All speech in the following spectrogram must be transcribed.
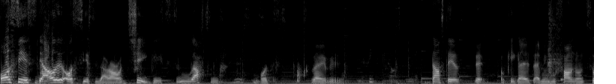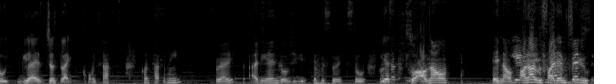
All CSC, there are always all CSCs around. She gates. We have to, but very, very I think it's downstairs. downstairs yeah, okay guys i mean we found one so you guys just like contact contact me right at the end of the episode so yes you. so i'll now eh now i'll now refer them to you. Eh,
